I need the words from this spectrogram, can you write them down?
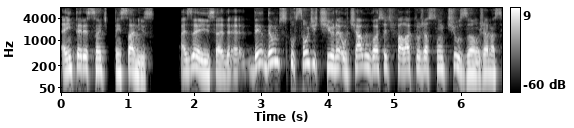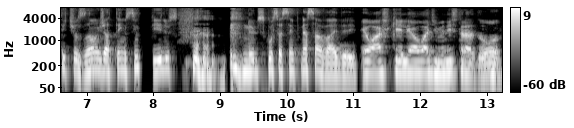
É interessante pensar nisso. Mas é isso, é, é, deu, deu uma discussão de tio, né? O Thiago gosta de falar que eu já sou um tiozão, já nasci tiozão e já tenho cinco filhos. Meu discurso é sempre nessa vibe aí. Eu acho que ele é o administrador,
